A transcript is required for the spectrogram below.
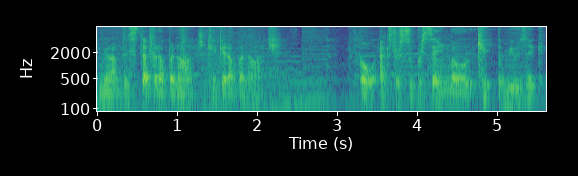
I'm gonna have to step it up a notch, kick it up a notch. Go extra Super Saiyan mode, kick the music.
